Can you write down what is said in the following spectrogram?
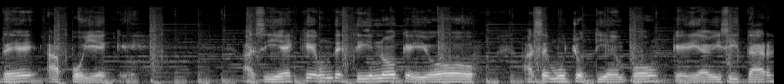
de Apoyeque. Así es que es un destino que yo hace mucho tiempo quería visitar.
